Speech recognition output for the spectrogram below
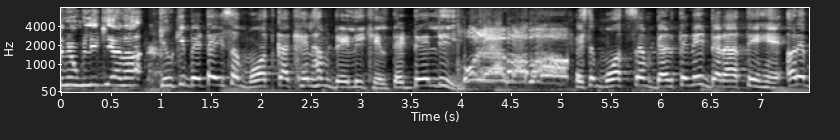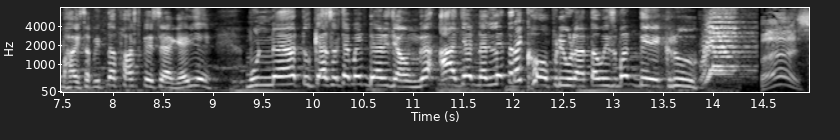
तू ने उंगली किया ना क्योंकि बेटा ये सब मौत का खेल हम डेली खेलते हैं डेली। ऐसे मौत से हम डरते नहीं डराते हैं। अरे भाई साहब इतना फास्ट कैसे आ गया ये? मुन्ना तू क्या सोचा मैं डर जाऊँगा? आजा नल्ले तेरे खोपड़ी उड़ाता हूँ इस बार देख रू बस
